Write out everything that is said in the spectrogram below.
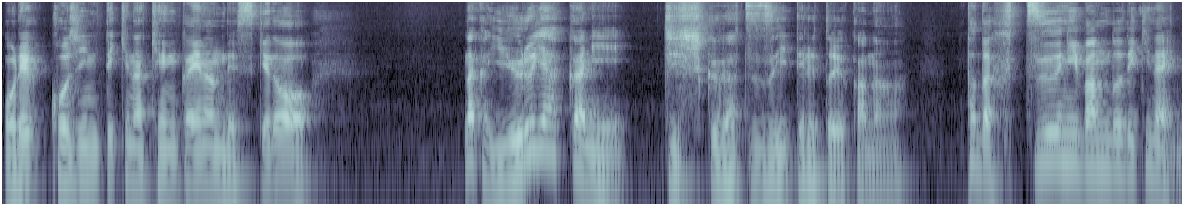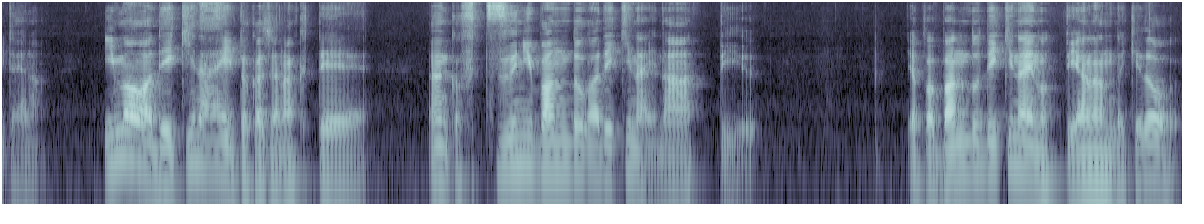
俺個人的な見解なんですけど、なんか緩やかに自粛が続いてるというかな。ただ普通にバンドできないみたいな。今はできないとかじゃなくて、なんか普通にバンドができないなっていう。やっぱバンドできないのって嫌なんだけど、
